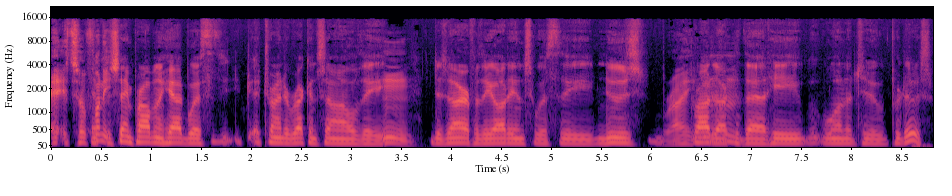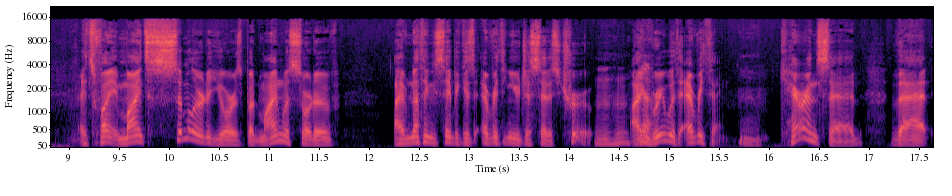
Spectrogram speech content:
Eh, it's so It's funny. the same problem he had with uh, trying to reconcile the hmm. desire for the audience with the news Right. product hmm. that he wanted to produce. It's funny. Mine's similar to yours, but mine was sort of I have nothing to say because everything you just said is true. I Yeah. agree with everything. Karen said that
